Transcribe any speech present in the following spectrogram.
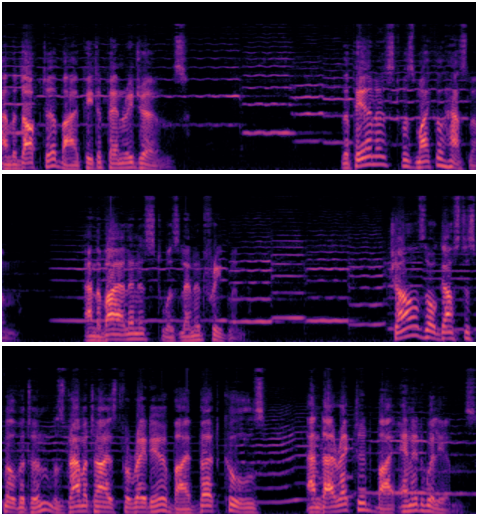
and the Doctor by Peter Penry Jones. The pianist was Michael Haslam, and the violinist was Leonard Friedman. Charles Augustus Milverton was dramatized for radio by Bert Coules and directed by Enid Williams.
